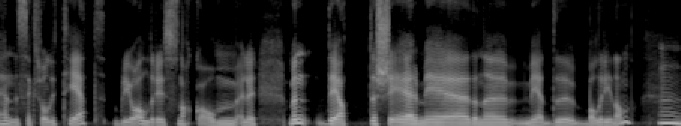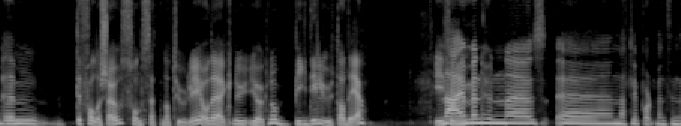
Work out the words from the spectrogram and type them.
Hennes seksualitet blir jo aldri snakka om, eller Men det at det skjer med denne medballerinaen Mm. em, Det faller seg jo sånn sett naturlig, og det er ikke noe, gjør ikke noe big deal ut av det. I Nei, filmen. men hun uh, Natalie Portman sin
